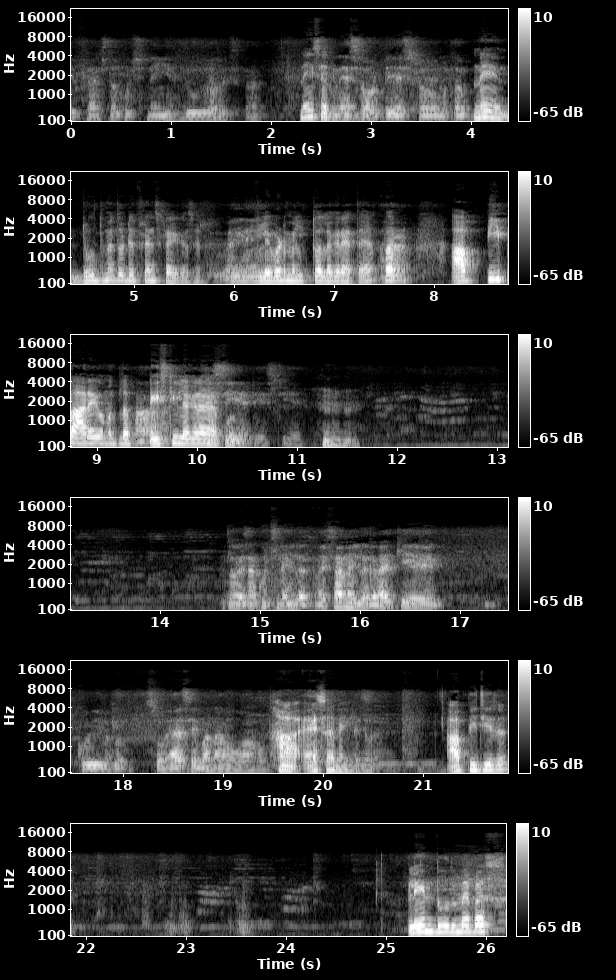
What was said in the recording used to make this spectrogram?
डिफरेंस तो कुछ नहीं है दूध और इसका नहीं सर। थिकनेस हो टेस्ट हो मतलब नहीं दूध में तो डिफरेंस रहेगा सर। वही नहीं। फ्लेवर्ड मिल्क तो अलग रहता है हाँ, पर। आप पी पा रहे हो मतलब हाँ, टेस्टी लग रहा है आपको। है टेस्टी है। हम्म, हम्म। मतलब ऐसा कुछ नहीं लग ऐसा नहीं लग रहा है कि कोई मतलब सोया से बना हुआ हो। हाँ ऐसा नहीं लग रहा। आप पीजिए सर। प्लेन दूध में बस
